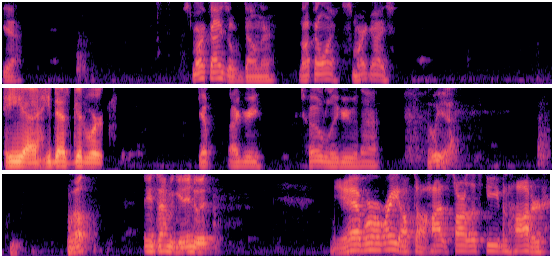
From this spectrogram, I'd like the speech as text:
Yeah. Smart guys over down there. Not gonna lie, smart guys. He uh he does good work. Yep, I agree. Totally agree with that. Oh yeah. Well, I think it's time to get into it. Yeah, we're already off to a hot start. Let's get even hotter.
